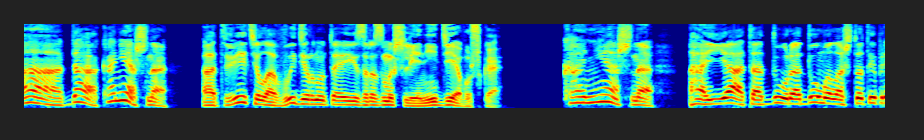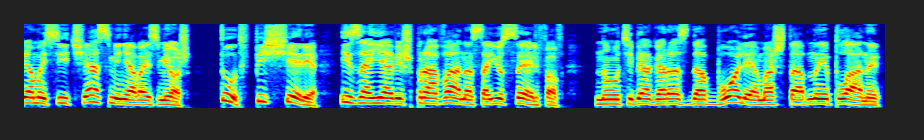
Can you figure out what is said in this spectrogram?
«А, да, конечно», — ответила выдернутая из размышлений девушка. «Конечно! А я-то, дура, думала, что ты прямо сейчас меня возьмешь, тут, в пещере, и заявишь права на союз эльфов, но у тебя гораздо более масштабные планы.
